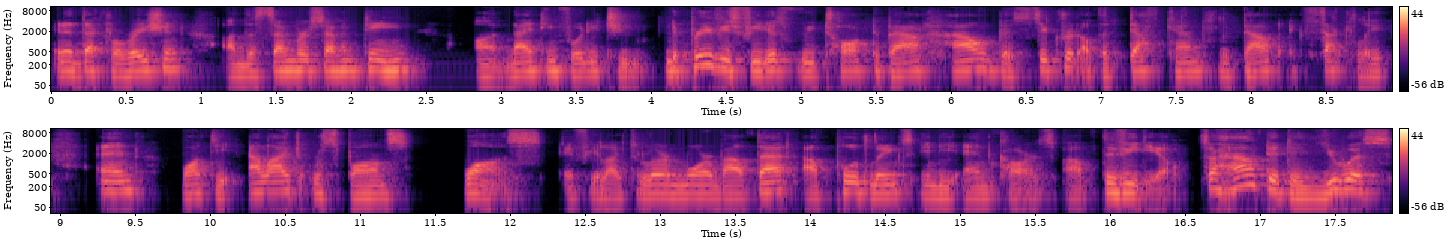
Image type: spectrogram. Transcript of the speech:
in a declaration on December 17, on 1942. Uh, in the previous videos, we talked about how the secret of the death camps leaked out exactly and what the Allied response was. If you'd like to learn more about that, I'll put links in the end cards of the video. So how did the US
